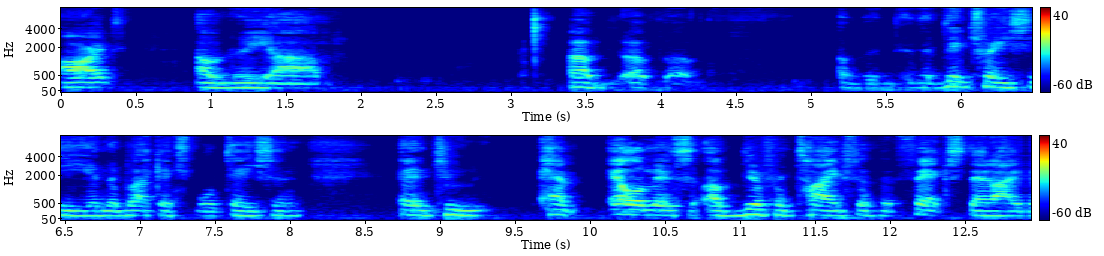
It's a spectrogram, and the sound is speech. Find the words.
art of the uh, of, of, of, of the, the Dick Tracy and the black exploitation, and to have elements of different types of effects that I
